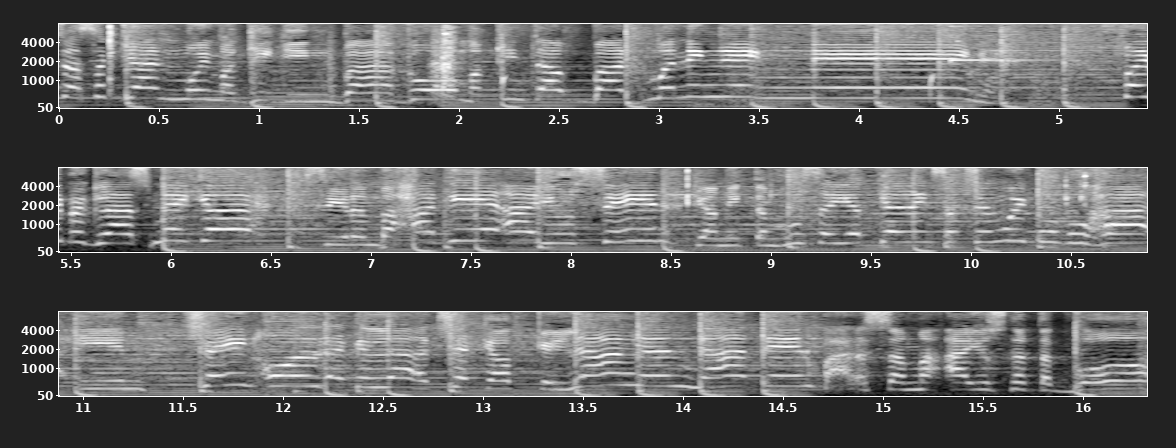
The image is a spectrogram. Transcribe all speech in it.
Sasakyan mo'y magiging bago. Makintab at maningning Fiberglass maker Sirang bahagi ayusin. Gamit ang husay at galing sa tiyan mo'y bubuhain. Chain oil, regular check-up Kailangan natin. Para sa maayos na tagbo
